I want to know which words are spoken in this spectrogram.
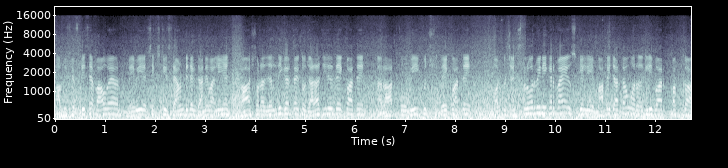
अभी 50 से अबाव है और मे बी ये 60 70 तक जाने वाली है। काश थोड़ा जल्दी करते तो ज़्यादा चीज़ें देख पाते, रात को भी कुछ देख पाते और कुछ एक्सप्लोर भी नहीं कर पाए, उसके लिए माफ़ी चाहता हूँ और अगली बार पक्का,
